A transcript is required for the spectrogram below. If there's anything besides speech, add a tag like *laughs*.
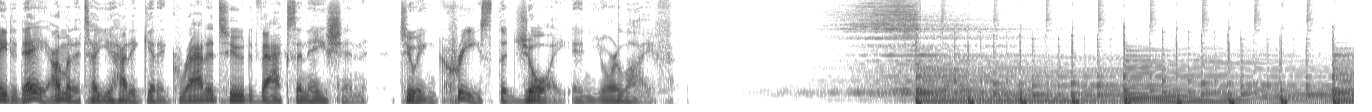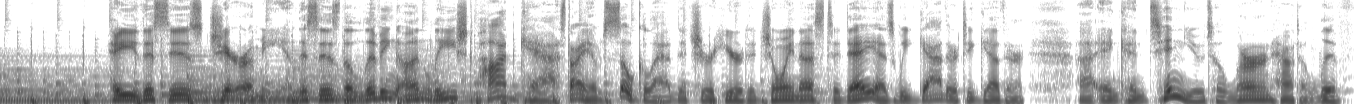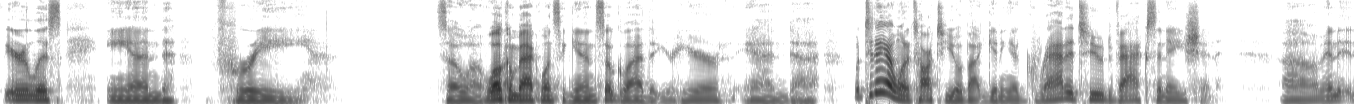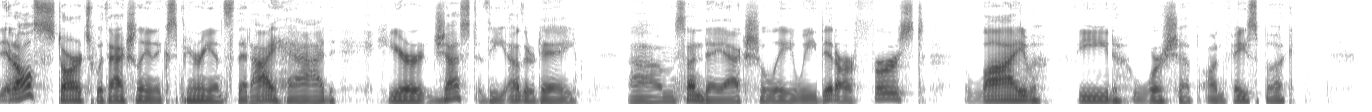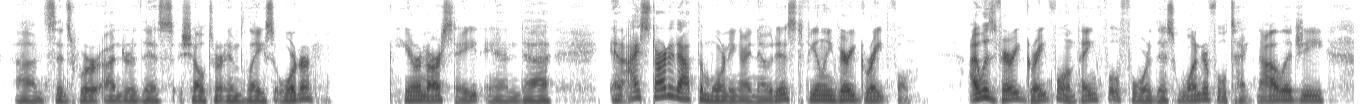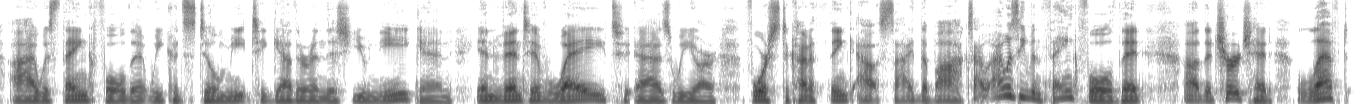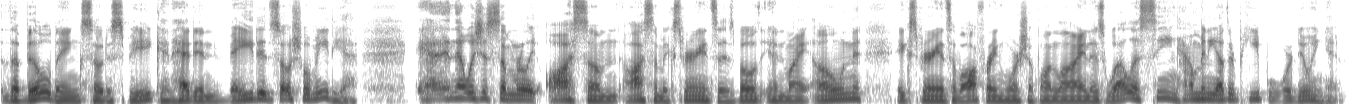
Hey, today I'm going to tell you how to get a gratitude vaccination to increase the joy in your life. Hey, this is Jeremy, and this is the Living Unleashed podcast. I am so glad that you're here to join us today as we gather together uh, and continue to learn how to live fearless and free. So, uh, welcome back once again. So glad that you're here. And uh, well, today I want to talk to you about getting a gratitude vaccination. Um, and it, it all starts with actually an experience that I had here just the other day, um, Sunday, actually. We did our first live feed worship on Facebook um, since we're under this shelter in place order here in our state. And, uh, and I started out the morning, I noticed, feeling very grateful. I was very grateful and thankful for this wonderful technology. I was thankful that we could still meet together in this unique and inventive way to, as we are forced to kind of think outside the box. I, I was even thankful that uh, the church had left the building, so to speak, and had invaded social media and that was just some really awesome awesome experiences both in my own experience of offering worship online as well as seeing how many other people were doing it.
